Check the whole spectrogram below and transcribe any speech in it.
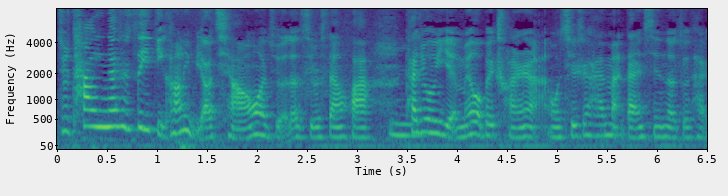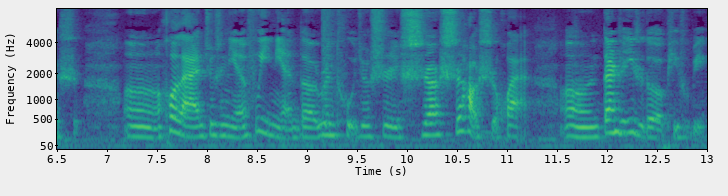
就它应该是自己抵抗力比较强，我觉得其实三花，它就也没有被传染。我其实还蛮担心的，最开始，嗯，后来就是年复一年的闰土，就是时时好时坏，嗯，但是一直都有皮肤病。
